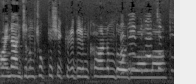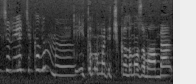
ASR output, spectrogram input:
Aynen canım çok teşekkür ederim. Karnım doydu valla. Birazcık dışarıya çıkalım mı? İyi tamam hadi çıkalım o zaman. Ben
